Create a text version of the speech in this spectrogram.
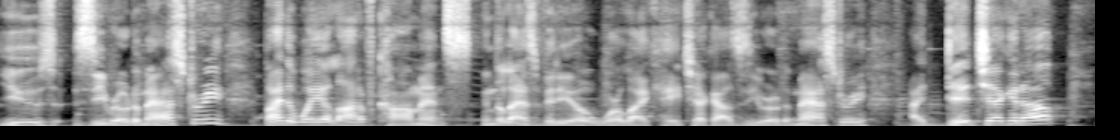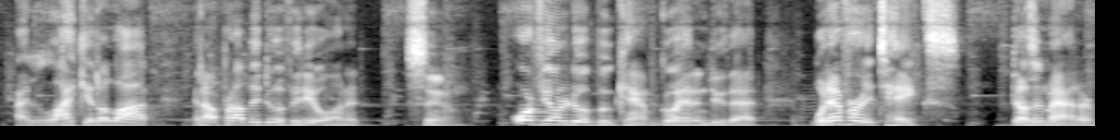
Use Zero to Mastery. By the way, a lot of comments in the last video were like, hey, check out Zero to Mastery. I did check it out. I like it a lot, and I'll probably do a video on it soon. Or if you want to do a boot camp, go ahead and do that. Whatever it takes, doesn't matter.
